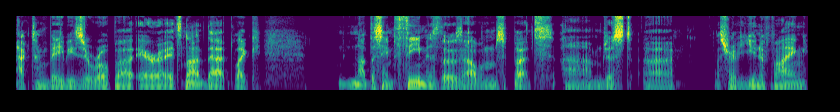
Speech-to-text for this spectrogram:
Achtung Baby, Zooropa era. It's not that like not the same theme as those albums, but um, just uh, sort of unifying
